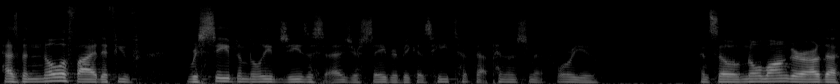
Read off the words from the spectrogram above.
has been nullified if you've received and believed Jesus as your Savior because he took that punishment for you. And so no longer are the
